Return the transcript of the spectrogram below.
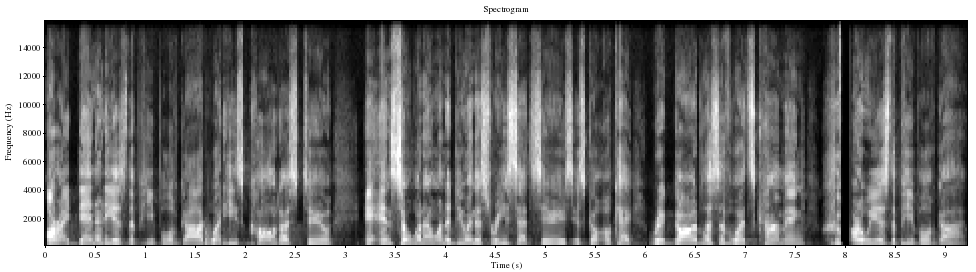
our identity as the people of God, what He's called us to. And so, what I want to do in this reset series is go, okay, regardless of what's coming, who are we as the people of God?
